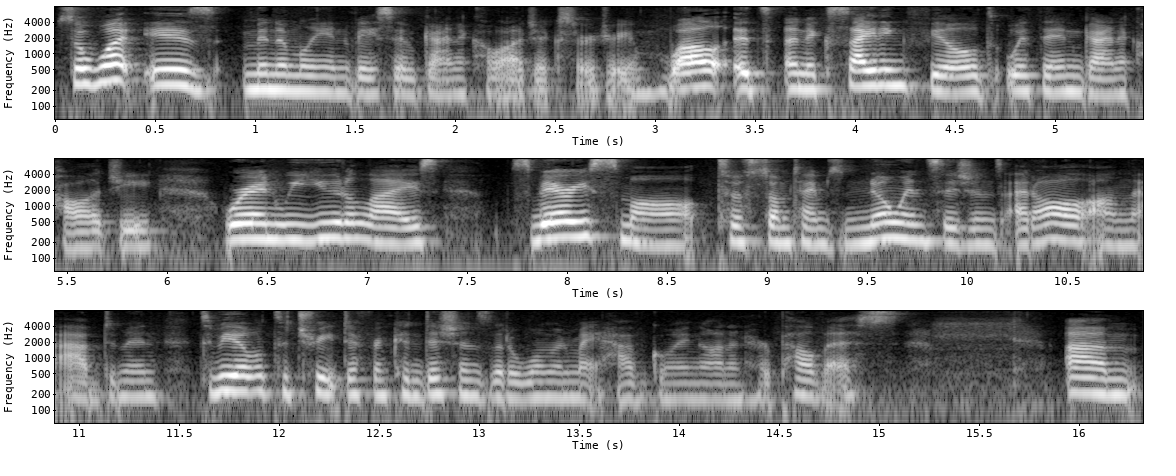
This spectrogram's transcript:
So, what is minimally invasive gynecologic surgery? Well, it's an exciting field within gynecology wherein we utilize very small to sometimes no incisions at all on the abdomen to be able to treat different conditions that a woman might have going on in her pelvis. Um,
